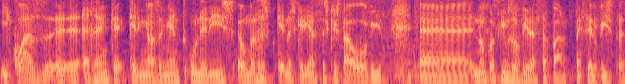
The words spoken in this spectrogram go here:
e quase eh, arranca carinhosamente o nariz a uma das pequenas crianças que o está a ouvir. Eh, não conseguimos ouvir essa parte, tem que ser vista.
